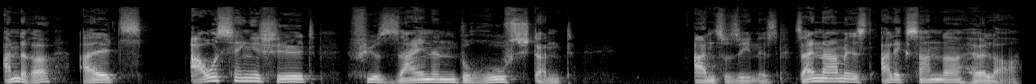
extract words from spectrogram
anderer als Aushängeschild für seinen Berufsstand anzusehen ist. Sein Name ist Alexander Höller.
